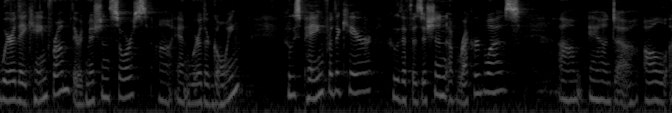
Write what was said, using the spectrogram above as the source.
where they came from, their admission source, uh, and where they're going, who's paying for the care, who the physician of record was, um, and uh, all uh,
